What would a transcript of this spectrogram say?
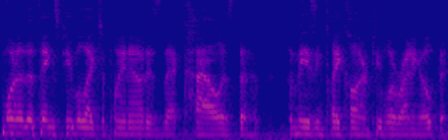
One of the things people like to point out is that Kyle is the amazing play caller and people are running open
